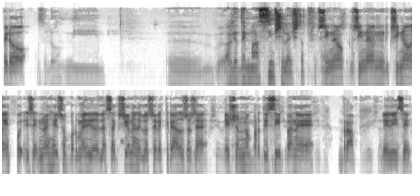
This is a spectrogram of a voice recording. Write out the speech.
pero si no, si no, si no es, no es eso por medio de las acciones de los seres creados, o sea, ellos no participan, eh, Rap le dice,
